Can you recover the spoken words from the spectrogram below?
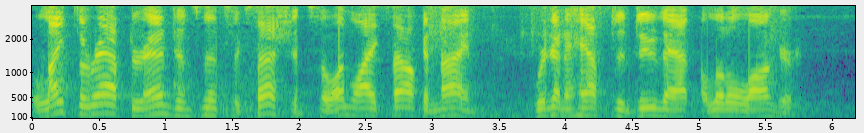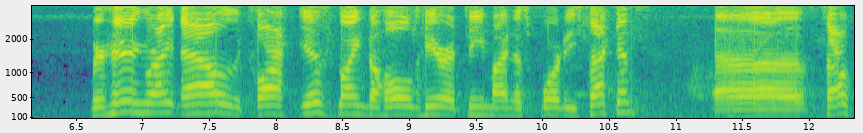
light the Raptor engines in succession. So unlike Falcon 9, we're going to have to do that a little longer. We're hearing right now the clock is going to hold here at T minus 40 seconds. Uh, Fal-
